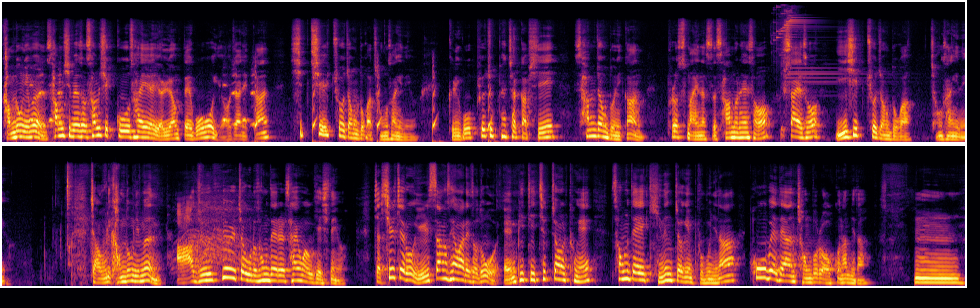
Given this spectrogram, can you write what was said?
감독님은 30에서 39 사이의 연령대고 여자니까 17초 정도가 정상이네요. 그리고 표준 편차값이 3 정도니까 플러스 마이너스 3을 해서 14에서 20초 정도가 정상이네요. 자, 우리 감독님은 아주 효율적으로 성대를 사용하고 계시네요. 자, 실제로 일상생활에서도 MPT 측정을 통해 성대의 기능적인 부분이나 호흡에 대한 정보를 얻곤 합니다. 음,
